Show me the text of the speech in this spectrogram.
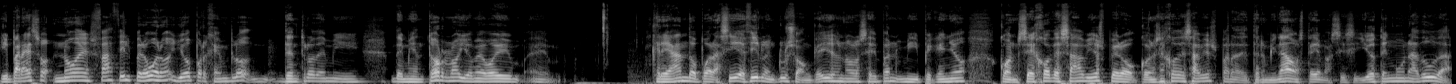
Y para eso no es fácil, pero bueno, yo por ejemplo, dentro de mi, de mi entorno, yo me voy... Eh, creando, por así decirlo, incluso aunque ellos no lo sepan, mi pequeño consejo de sabios, pero consejo de sabios para determinados temas. Y si yo tengo una duda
